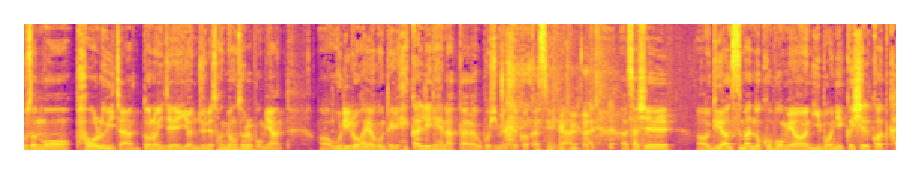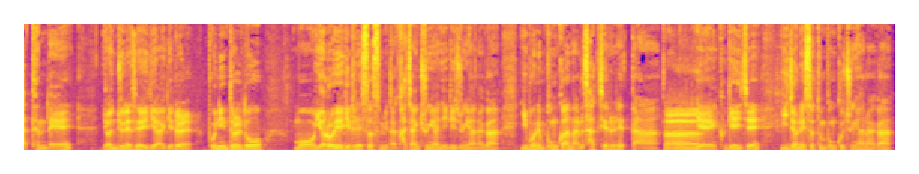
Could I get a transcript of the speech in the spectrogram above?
우선 뭐 파월 의장 또는 이제 연준의 성명서를 보면 어, 우리로 하여금 되게 헷갈리게 해놨다라고 보시면 될 것 같습니다. 아, 사실 어, 뉘앙스만 놓고 보면 이번이 끝일 것 같은데 연준에서 얘기하기를 본인들도 뭐 여러 얘기를 했었습니다. 가장 중요한 얘기 중에 하나가 이번에 문구 하나를 삭제를 했다. 아. 예, 그게 이제 이전에 있었던 문구 중에 하나가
